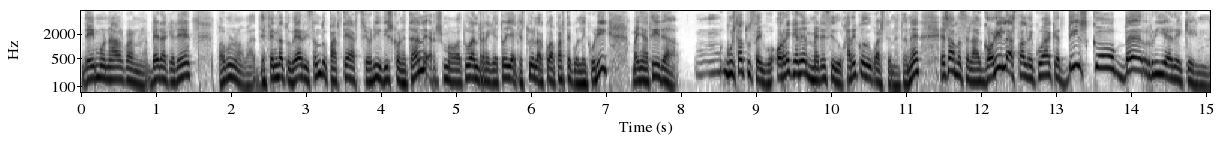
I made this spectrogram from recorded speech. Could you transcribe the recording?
Damon Albarn berak ere, ba, bueno, ba, defendatu behar izan du parte hartze hori diskonetan, erresuma batuan regetoiak ez duelako aparteko lekurik, baina tira, gustatu zaigu, horrek ere merezi du, jarriko dugu aste honetan, eh? Esan bezala, gorilaz taldekoak disko berriarekin.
